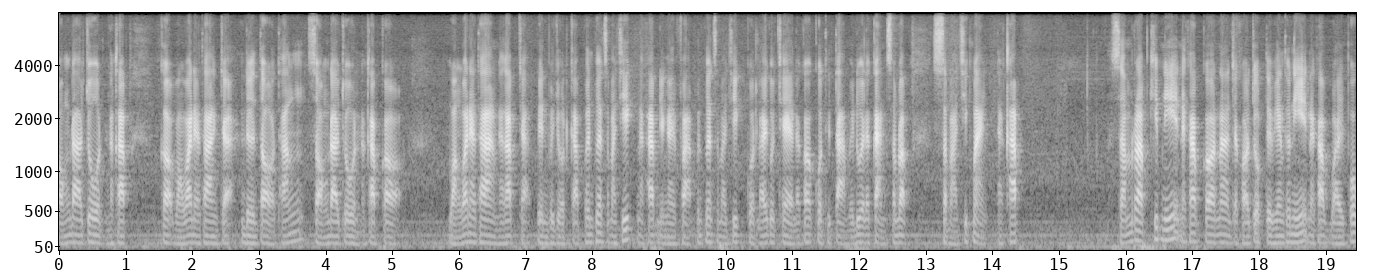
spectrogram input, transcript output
2 ดาวโจนนะครับก็หวังว่าแนวทางจะเดินต่อทั้ง 2 ดาวโจนนะครับก็หวังว่าแนวทางนะครับจะเป็นประโยชน์กับเพื่อนๆสมาชิกนะครับยังไงฝากเพื่อนๆสมาชิกกดไลค์กดแชร์แล้วก็กดติดตามไปด้วยแล้วกันสำหรับสมาชิกใหม่นะครับ สำหรับคลิปนี้นะครับก็น่าจะขอจบแต่เพียงเท่านี้นะครับไว้พบ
